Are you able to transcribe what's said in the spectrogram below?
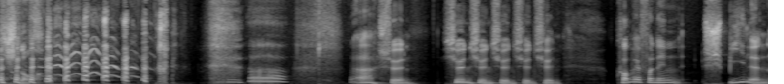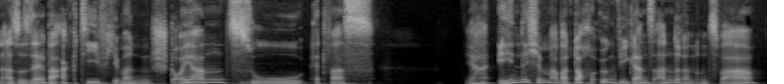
Schloch. ah, schön. Schön, schön, schön, schön, schön. Kommen wir von den Spielen, also selber aktiv jemanden steuern, zu etwas, ja, ähnlichem, aber doch irgendwie ganz anderen. Und zwar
